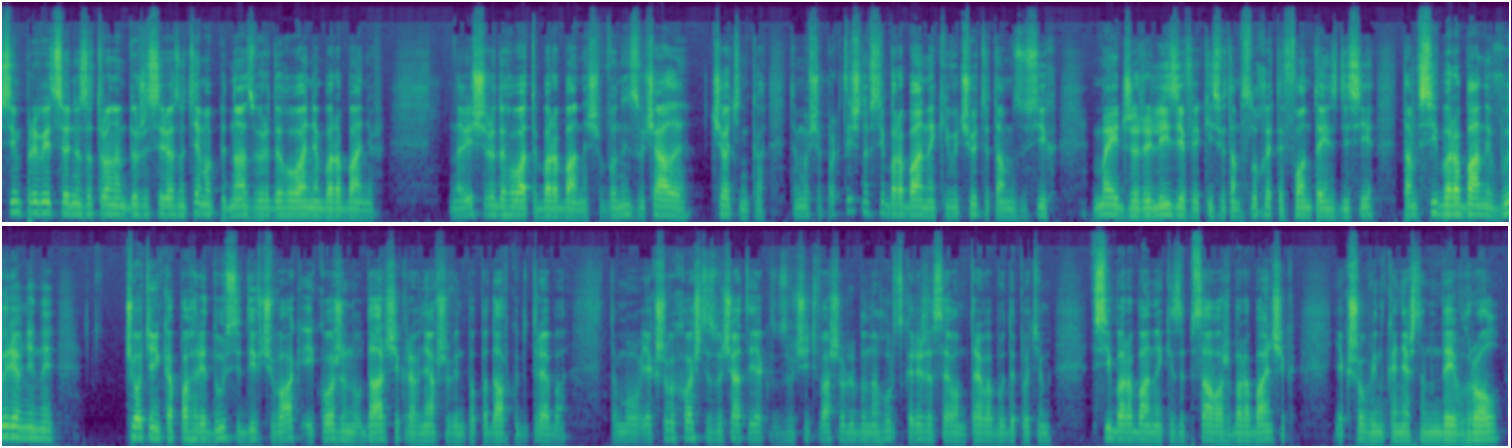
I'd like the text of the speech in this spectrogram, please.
Всім привіт! Сьогодні затронемо дуже серйозну тему під назвою редагування барабанів. Навіщо редагувати барабани? Щоб вони звучали чотенько. Тому що практично всі барабани, які ви чуєте там з усіх мейджор релізів, якісь ви там слухаєте Fontaines DC, там всі барабани вирівняні, чотенько по гряду сидів чувак, і кожен ударчик равняв, щоб він попадав куди треба. Тому, якщо ви хочете звучати, як звучить ваша улюблена гурт, скоріш за все, вам треба буде потім всі барабани, які записав ваш барабанщик. Якщо він, звісно, не Дейв Грол,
